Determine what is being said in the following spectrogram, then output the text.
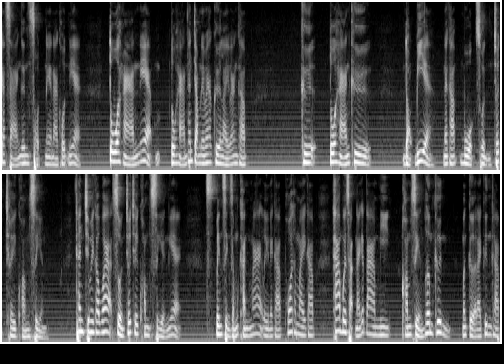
กระแสเงินสดในอนาคตเนี่ยตัวหารเนี่ยตัวหารท่านจำได้ไหมครับคืออะไรบ้างครับ คือตัวหารคือดอกเบี้ยนะครับ บวกส่วนชดเชยความเสี่ยง ท่านเชื่อไหมครับว่าส่วนชดเชยความเสี่ยงเนี่ยเป็นสิ่งสำคัญมากเลยนะครับ เพราะทำไมครับ ถ้าบริษัทไหนก็ตามมีความเสี่ยงเพิ่มขึ้น มันเกิดอะไรขึ้นครับ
